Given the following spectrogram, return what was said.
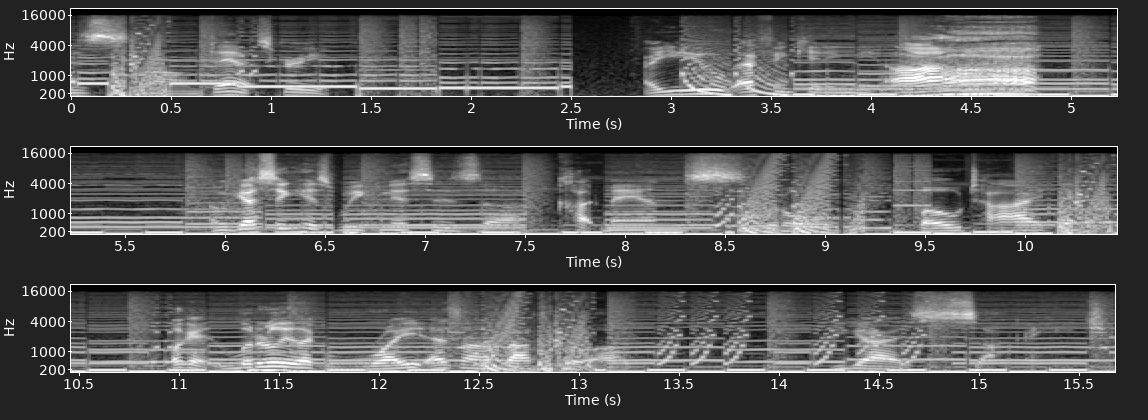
is, um, damn it, screw you. Are you effing kidding me? Ah! I'm guessing his weakness is, uh, Cutman's little bow tie. Okay, literally, like, right as I'm about to go up. You guys suck, I hate you.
